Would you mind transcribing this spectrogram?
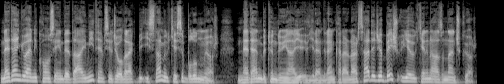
Neden Güvenlik Konseyi'nde daimi temsilci olarak bir İslam ülkesi bulunmuyor? Neden bütün dünyayı ilgilendiren kararlar sadece 5 üye ülkenin ağzından çıkıyor?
